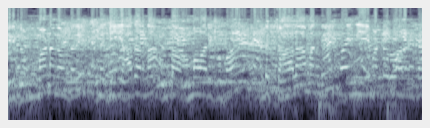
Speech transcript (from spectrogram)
ఇది బ్రహ్మాండంగా ఉంటుంది. అంటే దీని ఆదరణ అంతా అమ్మవారి కృప. అంటే చాలా మంది దీన్ని ఏమంటారు అంటే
